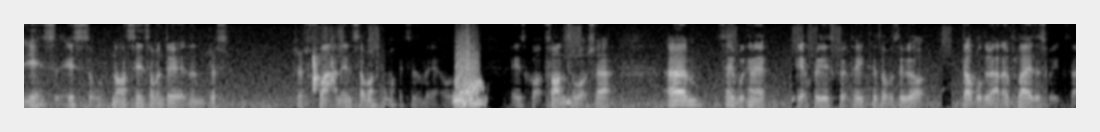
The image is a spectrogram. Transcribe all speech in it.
yeah, it's, it's sort of nice seeing someone do it than just just flattening someone, isn't it? Yeah. It's quite fun to watch that. Um, so we're going to get through this quickly because obviously we've got double the amount of players this week. So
